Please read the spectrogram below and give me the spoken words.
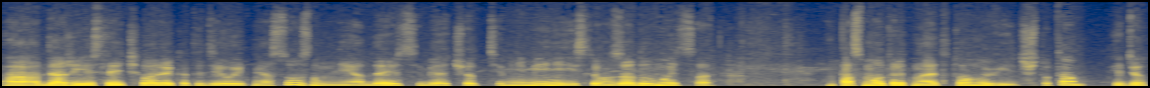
А даже если человек это делает неосознанно, не отдает себе отчет, тем не менее, если он задумается, посмотрит на это, то он увидит, что там идет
